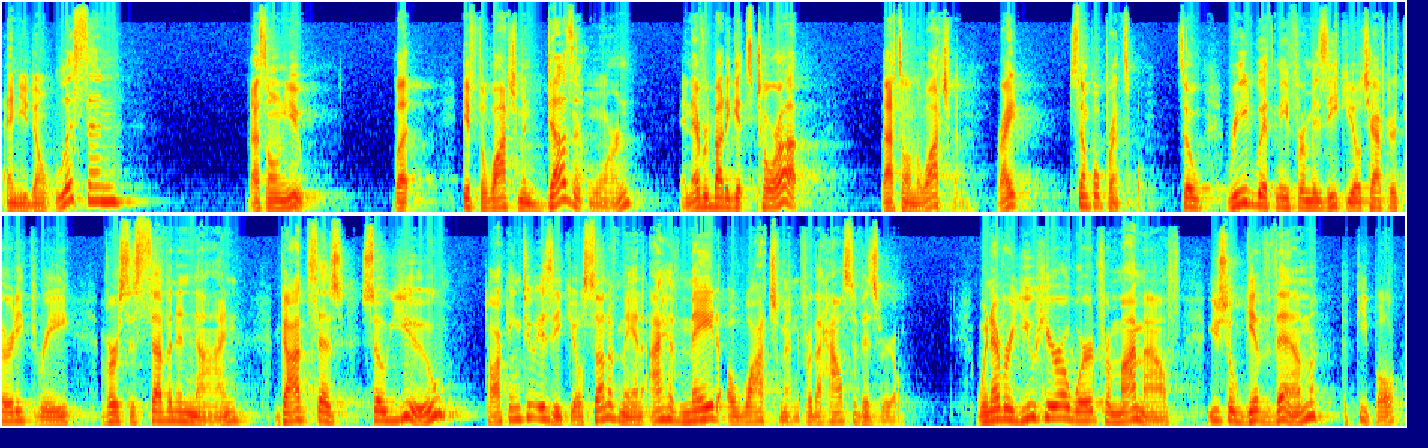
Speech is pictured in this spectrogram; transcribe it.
and you don't listen, that's on you. But if the watchman doesn't warn and everybody gets tore up, that's on the watchman, right? Simple principle. So read with me from Ezekiel chapter 33, verses 7 and 9. God says, So you, talking to Ezekiel, son of man, I have made a watchman for the house of Israel. Whenever you hear a word from my mouth, you shall give them, the people,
